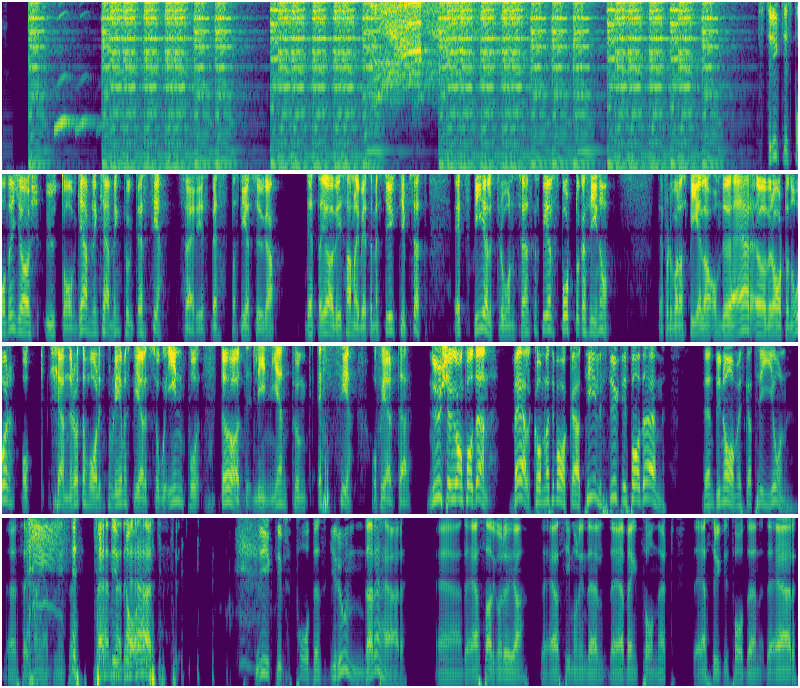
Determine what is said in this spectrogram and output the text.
Stryktipspodden görs utav gamblingcabbing.se, Sveriges bästa spelstuga. Detta gör vi i samarbete med Stryktipset, ett spel från Svenska Spel, Sport och Casino. Där får du bara spela om du är över 18 år och känner du att du har lite problem med spel så gå in på stödlinjen.se och få hjälp där. Nu kör vi igång podden! Välkomna tillbaka till Stryktipspodden! Den dynamiska trion, det säger man egentligen inte. Men det är Stryktipspoddens grundare här. Eh, det är Sargon Röja, det är Simon Lindell, det är Bengt Sonnert, det är Stryktipspodden, det är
